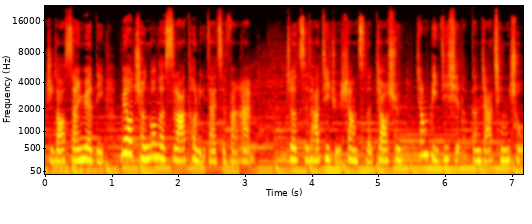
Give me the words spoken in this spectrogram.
直到三月底，没有成功的斯拉特里再次犯案。这次他汲取上次的教训，将笔记写得更加清楚，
